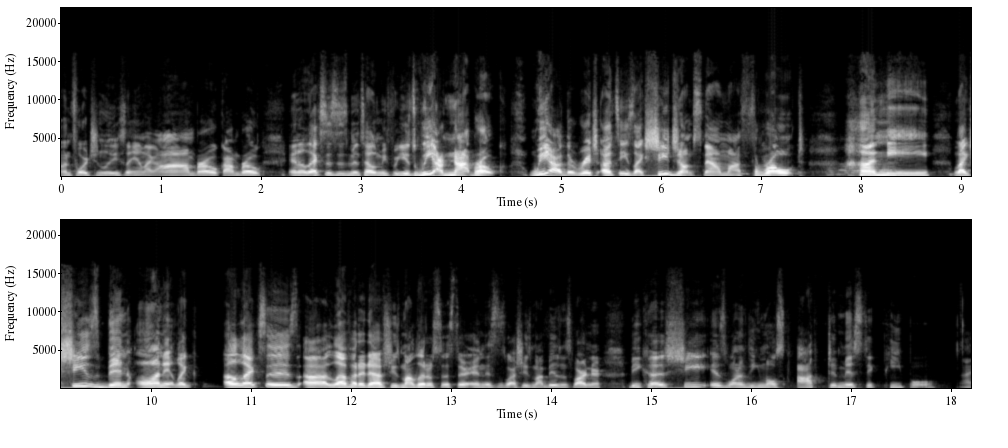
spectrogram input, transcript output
unfortunately saying like I'm broke, I'm broke. And Alexis has been telling me for years, we are not broke. We are the rich aunties. Like she jumps down my throat, honey. Like she's been on it. Like Alexis, uh, love her to death. She's my little sister, and this is why she's my business partner because she is one of the most optimistic people I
